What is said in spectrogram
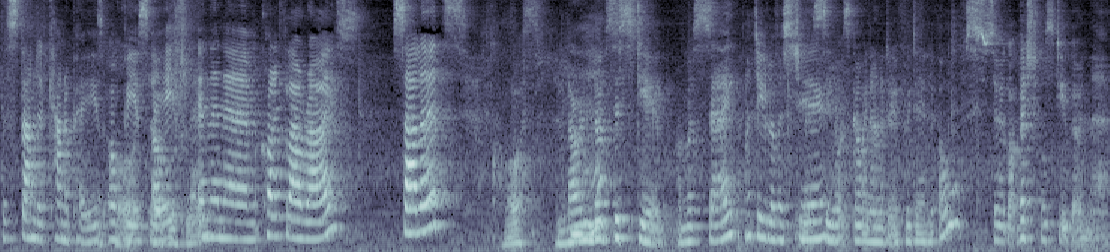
the standard canapes, obviously, obviously, and then um, cauliflower rice, salads. Of course. And Lauren yes. loves a stew, I must say. I do love a stew. Let's see what's going on. I don't know if we did. Oh, so we've got vegetable stew going there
